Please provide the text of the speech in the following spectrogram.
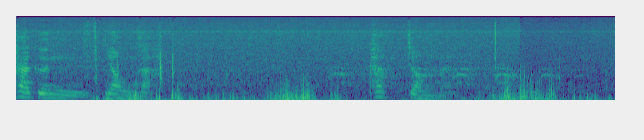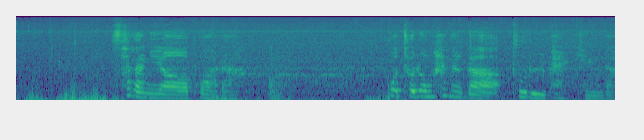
작은 영가 박정만. 사랑이여 보아라. 꽃초롱 하나가 불을 밝힌다.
